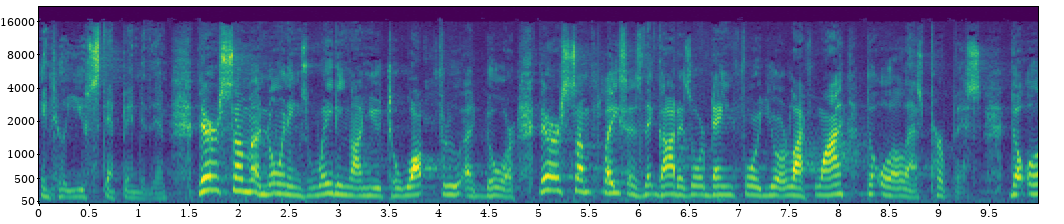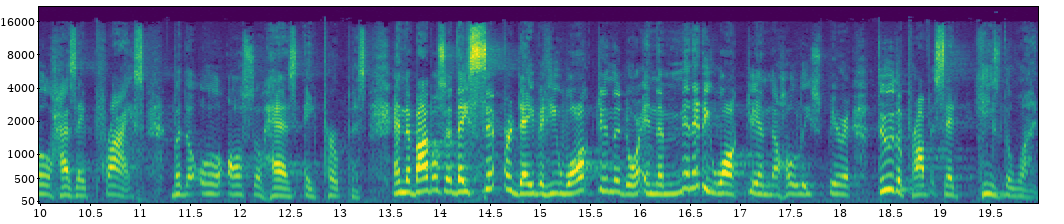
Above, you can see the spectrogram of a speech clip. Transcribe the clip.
until you step into them. There are some anointings waiting on you to walk through a door. There are some places that God has ordained for your life. Why? The oil has purpose, the oil has a price, but the oil also has a purpose. And the Bible said they sent for David. He walked in the door, and the minute he walked in, the Holy Spirit, through the prophet, said, He's the one.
